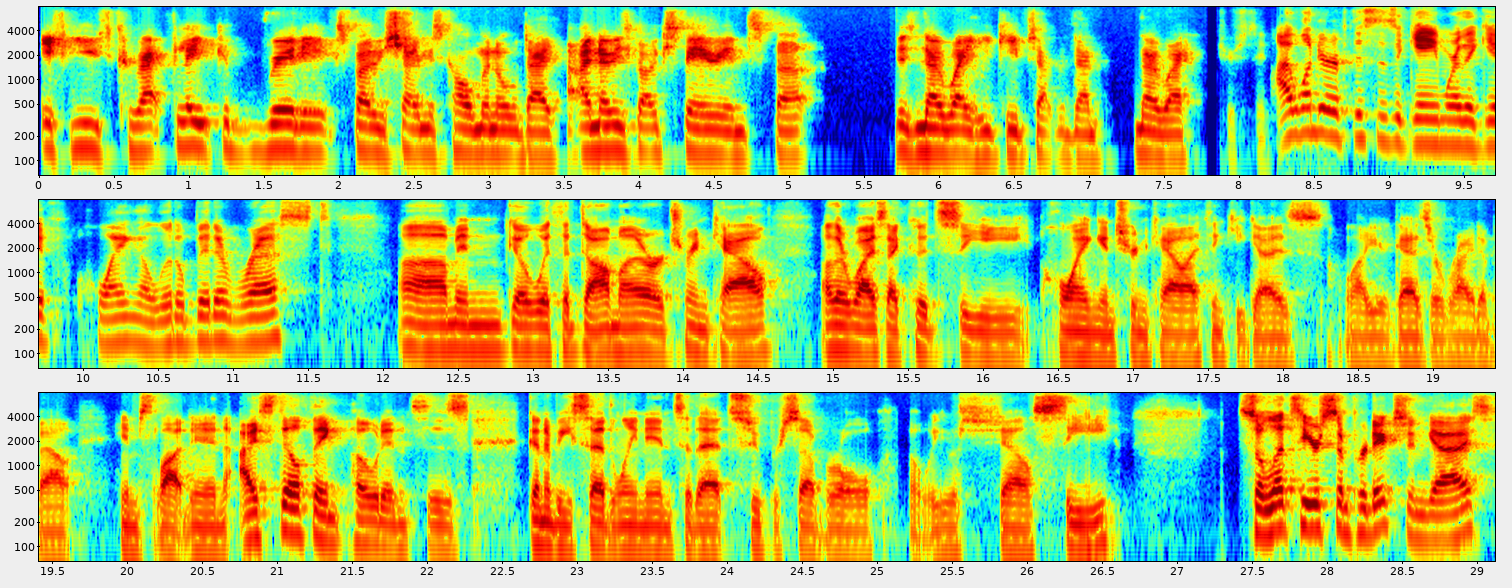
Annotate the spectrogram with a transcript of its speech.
if used correctly, could really expose Seamus Coleman all day. I know he's got experience, but there's no way he keeps up with them. No way. Interesting. I wonder if this is a game where they give Hwang a little bit of rest um, and go with Adama or Trincao. Otherwise, I could see Hwang and Trincao. I think you guys, a lot of you guys are right about him slotting in. I still think Podence is going to be settling into that super sub role, but we shall see. So let's hear some prediction, guys.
